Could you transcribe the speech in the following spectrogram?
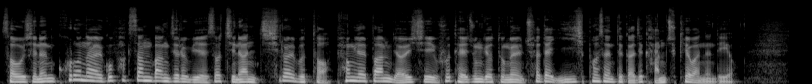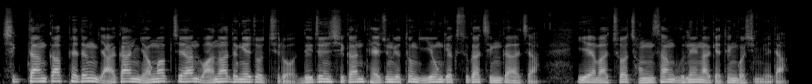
서울시는 코로나19 확산 방지를 위해서 지난 7월부터 평일 밤 10시 이후 대중교통을 최대 20%까지 감축해왔는데요. 식당, 카페 등 야간 영업 제한 완화 등의 조치로 늦은 시간 대중교통 이용객 수가 증가하자 이에 맞춰 정상 운행하게 된 것입니다.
